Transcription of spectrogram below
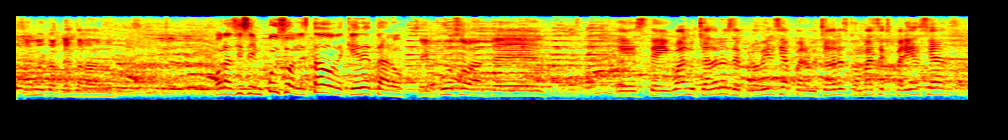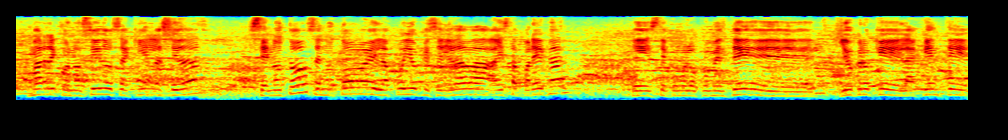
estoy muy contento la verdad. Ahora sí se impuso el estado de Querétaro. Se impuso ante este, igual luchadores de provincia, pero luchadores con más experiencia, más reconocidos aquí en la ciudad. Se notó, se notó el apoyo que se le daba a esta pareja. Este, como lo comenté, eh, yo creo que la gente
